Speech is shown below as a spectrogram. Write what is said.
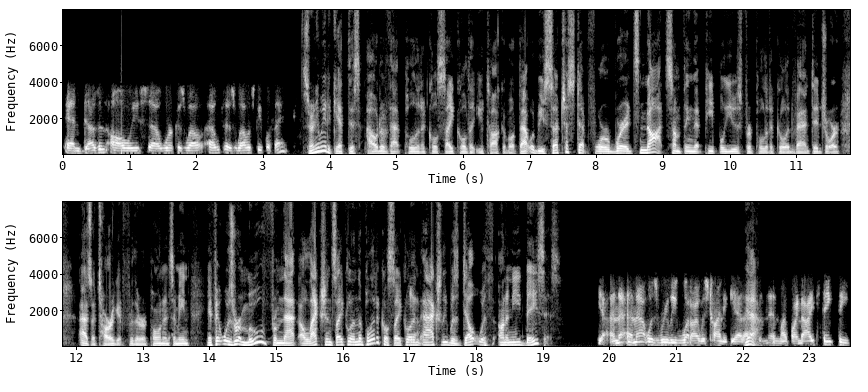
and doesn't always uh, work as well out as well as people think. Is there any way to get this out of that political cycle that you talk about? That would be such a step forward where it's not something that people use for political advantage or as a target for their opponents. I mean, if it was removed from that election cycle and the political cycle yeah. and actually was dealt with on a need basis. Yeah, and that, and that was really what I was trying to get at, yeah. and, and my point. I think the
